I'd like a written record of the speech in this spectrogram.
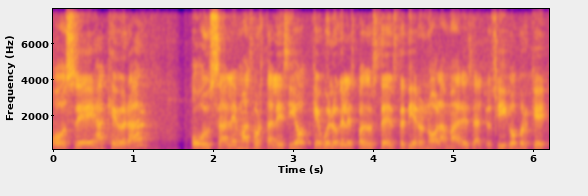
o se deja quebrar o sale más fortalecido, que fue lo que les pasó a ustedes. Ustedes dijeron, no, la madre, o sea, yo sigo porque,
